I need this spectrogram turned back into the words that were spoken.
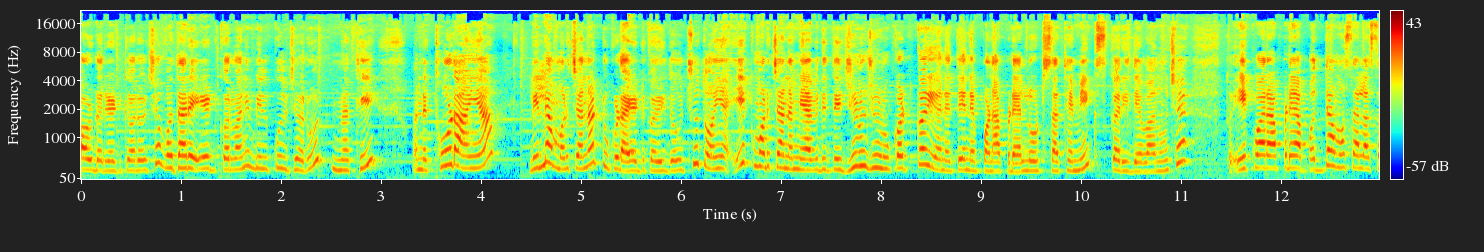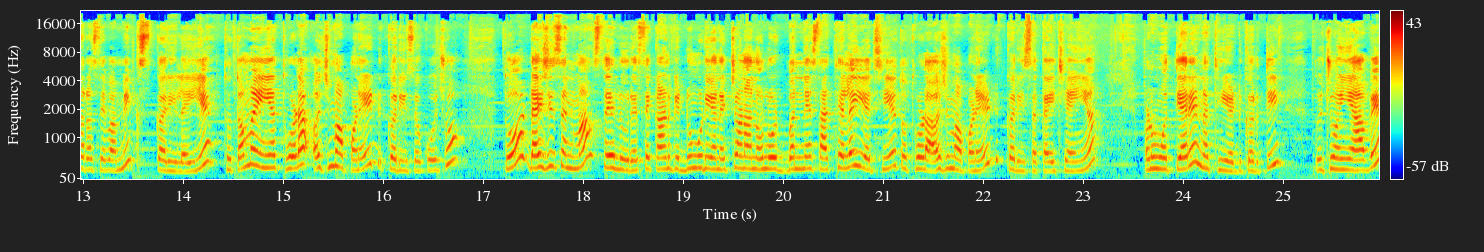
પાવડર એડ કર્યો છે. વધારે એડ કરવાની બિલકુલ જરૂર નથી. અને થોડા અહીંયા લીલા મરચાના ટુકડા એડ કરી દઉં છું. તો અહીંયા એક મરચાને મેં આવી રીતે ઝીણું ઝીણું કટ કરી અને તેને પણ આપણે આ લોટ સાથે મિક્સ કરી દેવાનું છે. તો એકવાર આપણે આ બધા મસાલા સરસ એવા મિક્સ કરી લઈએ. તો તમે અહીંયા થોડા અજમા પણ એડ કરી શકો છો. તો ડાયજેશનમાં સહેલું રહેશે, કારણ કે ડુંગળી અને ચણાનો લોટ બંને સાથે લઈએ છીએ, તો થોડા અજમા પણ એડ કરી શકાય છે અહીંયા. પણ હું અત્યારે નથી એડ કરતી. તો જો અહીંયા આવે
